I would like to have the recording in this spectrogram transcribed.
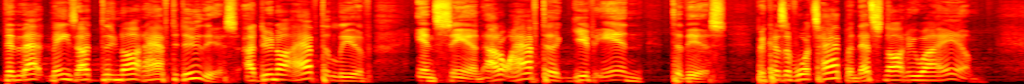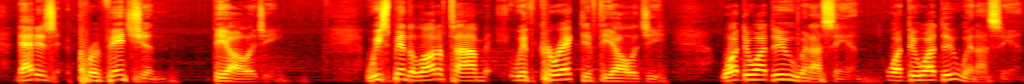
then that means I do not have to do this. I do not have to live in sin. I don't have to give in to this because of what's happened. That's not who I am. That is prevention theology. We spend a lot of time with corrective theology. What do I do when I sin? What do I do when I sin?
